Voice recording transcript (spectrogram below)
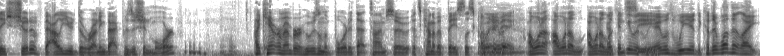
they should have valued the running back position more. I can't remember who was on the board at that time, so it's kind of a baseless I claim. I want to, I want to, I want to look think and it was, it was weird because there wasn't like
